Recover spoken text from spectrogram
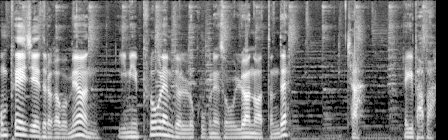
홈페이지에 들어가 보면 이미 프로그램별로 구분해서 올려놓았던데. 자, 여기 봐봐.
